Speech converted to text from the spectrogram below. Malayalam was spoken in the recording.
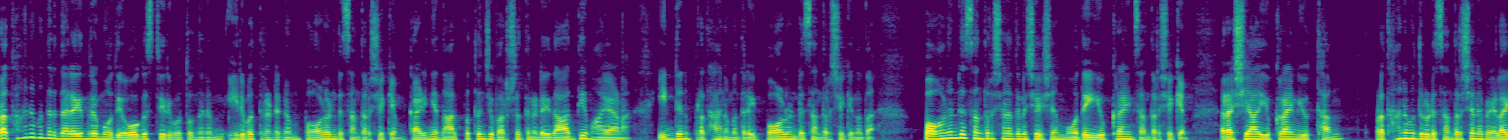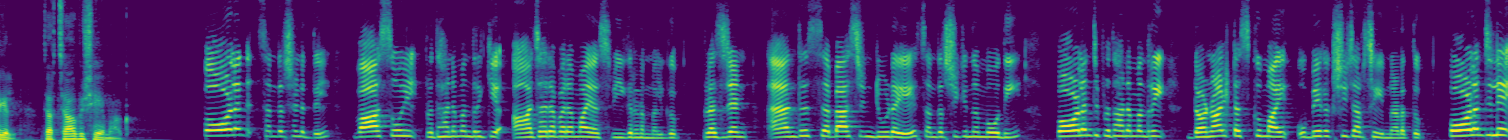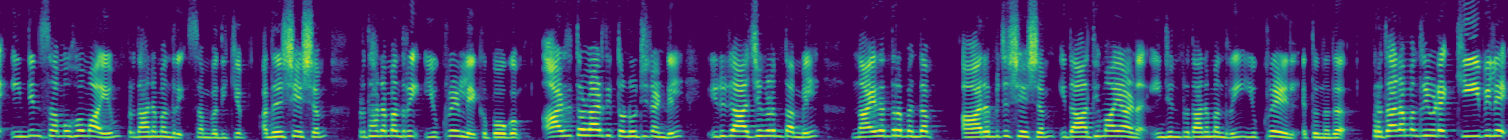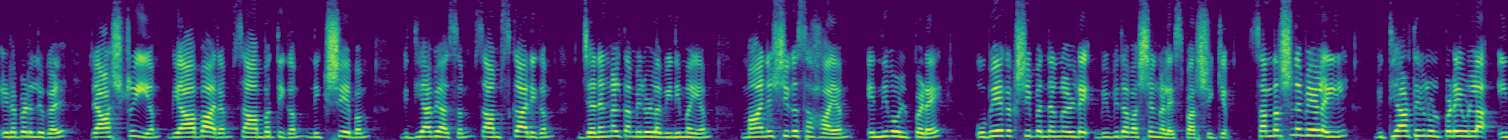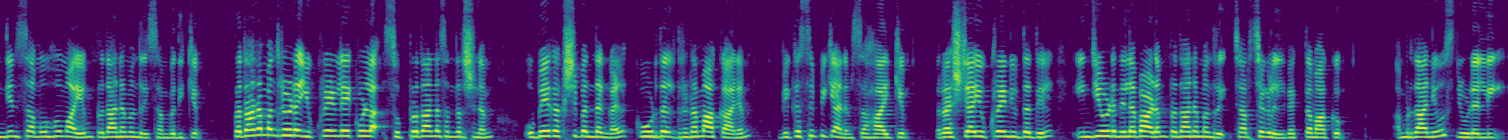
പ്രധാനമന്ത്രി നരേന്ദ്രമോദി ഓഗസ്റ്റ് ഇരുപത്തൊന്നിനും ഇരുപത്തിരണ്ടിനും പോളണ്ട് സന്ദർശിക്കും. കഴിഞ്ഞ നാൽപ്പത്തഞ്ച് വർഷത്തിനിടെ ഇതാദ്യമായാണ് ഇന്ത്യൻ പ്രധാനമന്ത്രി പോളണ്ട് സന്ദർശിക്കുന്നത്. പോളണ്ട് സന്ദർശനത്തിന് ശേഷം മോദി യുക്രൈൻ സന്ദർശിക്കും. റഷ്യ യുക്രൈൻ യുദ്ധം പ്രധാനമന്ത്രിയുടെ സന്ദർശന വേളയിൽ ചർച്ചാവിഷയമാകും പോളണ്ട് സന്ദർശനത്തിൽ വാസോയിൽ പ്രധാനമന്ത്രിക്ക് ആചാരപരമായ സ്വീകരണം നൽകും. പ്രസിഡന്റ് ആന്ദ്രസ് സെബാസ്റ്റ്യൻ ഡൂഡയെ സന്ദർശിക്കുന്ന മോദി പോളണ്ട് പ്രധാനമന്ത്രി ഡൊണാൾഡ് ടസ്കുമായി ഉഭയകക്ഷി ചർച്ചയും നടത്തും. പോളണ്ടിലെ ഇന്ത്യൻ സമൂഹവുമായും പ്രധാനമന്ത്രി സംവദിക്കും. അതിനുശേഷം പ്രധാനമന്ത്രി യുക്രൈനിലേക്ക് പോകും. ആയിരത്തി തൊള്ളായിരത്തി തൊണ്ണൂറ്റി രണ്ടിൽ ഇരു രാജ്യങ്ങളും തമ്മിൽ നയതന്ത്ര ബന്ധം ആരംഭിച്ച ശേഷം ഇതാദ്യമായാണ് ഇന്ത്യൻ പ്രധാനമന്ത്രി യുക്രൈനിൽ എത്തുന്നത്. പ്രധാനമന്ത്രിയുടെ കീവിലെ ഇടപെടലുകൾ രാഷ്ട്രീയം വ്യാപാരം സാമ്പത്തികം നിക്ഷേപം വിദ്യാഭ്യാസം സാംസ്കാരികം ജനങ്ങൾ തമ്മിലുള്ള വിനിമയം മാനുഷിക സഹായം എന്നിവ ഉൾപ്പെടെ ഉഭയകക്ഷി ബന്ധങ്ങളുടെ വിവിധ വശങ്ങളെ സ്പർശിക്കും. സന്ദർശന വേളയിൽ വിദ്യാർത്ഥികൾ ഉൾപ്പെടെയുള്ള ഇന്ത്യൻ സമൂഹവുമായും പ്രധാനമന്ത്രി സംവദിക്കും. പ്രധാനമന്ത്രിയുടെ യുക്രൈനിലേക്കുള്ള സുപ്രധാന സന്ദർശനം ഉഭയകക്ഷി ബന്ധങ്ങൾ കൂടുതൽ ദൃഢമാക്കാനും വികസിപ്പിക്കാനും സഹായിക്കും. റഷ്യ യുക്രൈൻ യുദ്ധത്തിൽ ഇന്ത്യയുടെ നിലപാടും പ്രധാനമന്ത്രി ചർച്ചകളിൽ വ്യക്തമാക്കും. അമൃത ന്യൂസ് ന്യൂഡൽഹി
